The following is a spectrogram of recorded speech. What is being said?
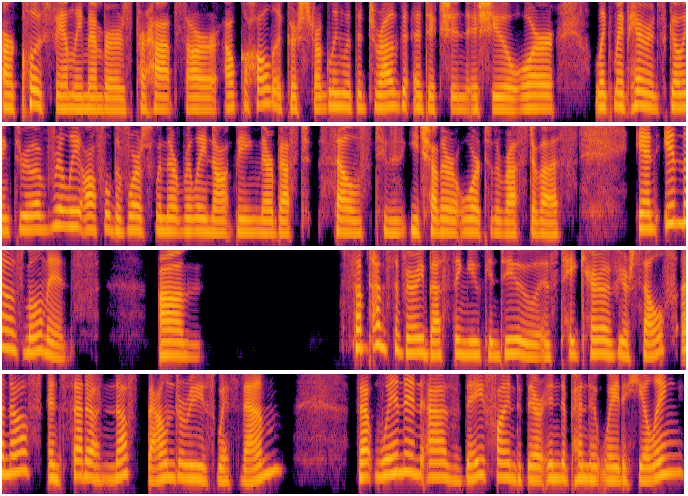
our close family members, perhaps are alcoholic or struggling with a drug addiction issue, or like my parents going through a really awful divorce when they're really not being their best selves to each other or to the rest of us. And in those moments, um, sometimes the very best thing you can do is take care of yourself enough and set enough boundaries with them that when and as they find their independent way to healing,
